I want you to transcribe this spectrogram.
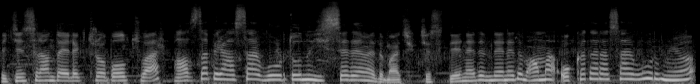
8. sıramda Electro Bolt var. Fazla bir hasar vurduğunu hissedemedim açıkçası. Denedim denedim ama o kadar hasar vurmuyor.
